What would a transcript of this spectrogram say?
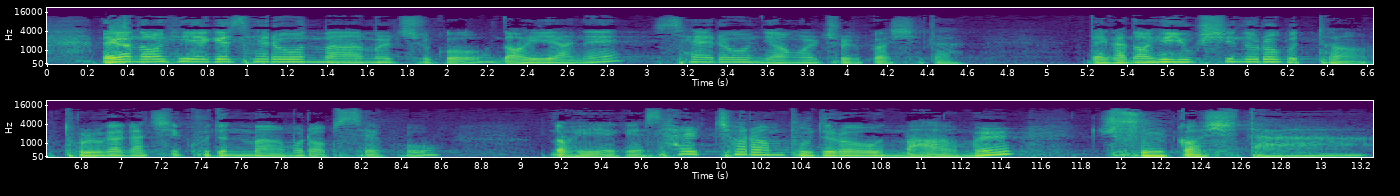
내가 너희에게 새로운 마음을 주고 너희 안에 새로운 영을 줄 것이다. 내가 너희 육신으로부터 돌과 같이 굳은 마음을 없애고 너희에게 살처럼 부드러운 마음을 줄 것이다.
